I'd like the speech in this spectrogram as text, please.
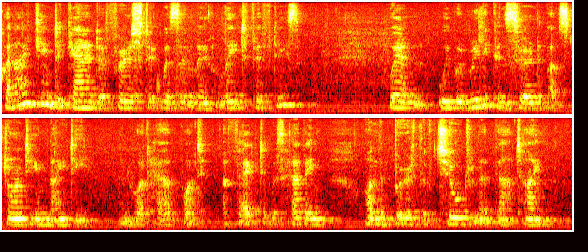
When I came to Canada first, it was in the late 50s when we were really concerned about strontium 90 and what, what effect it was having on the birth of children at that time,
